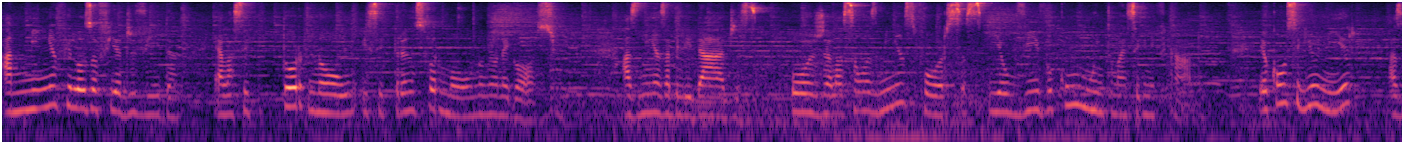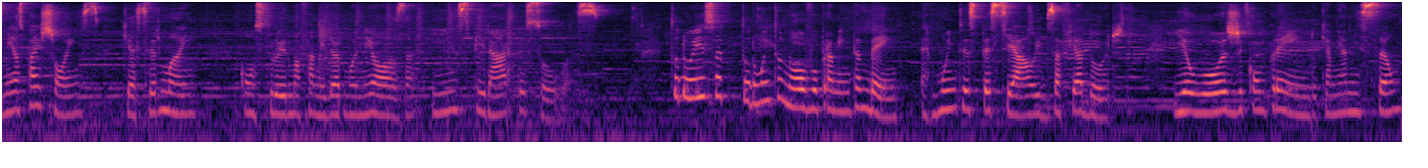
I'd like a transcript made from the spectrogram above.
A minha filosofia de vida, ela se tornou e se transformou no meu negócio. As minhas habilidades, hoje elas são as minhas forças e eu vivo com muito mais significado. Eu consegui unir as minhas paixões que é ser mãe, construir uma família harmoniosa e inspirar pessoas. Tudo isso é tudo muito novo para mim também, é muito especial e desafiador. E eu hoje compreendo que a minha missão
